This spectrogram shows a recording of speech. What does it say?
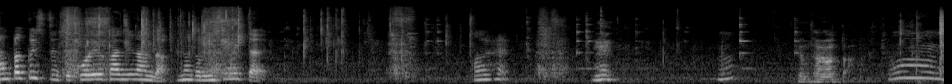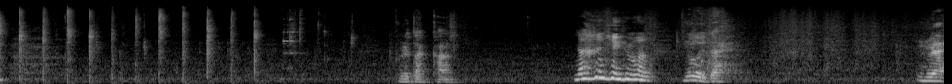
タンパク質ってこういう感じなんだ。なんか虫みたい。おいしいうん。うん？でも食べ終わった。うん。プレタック感謝何今？の喉痛い。うえ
